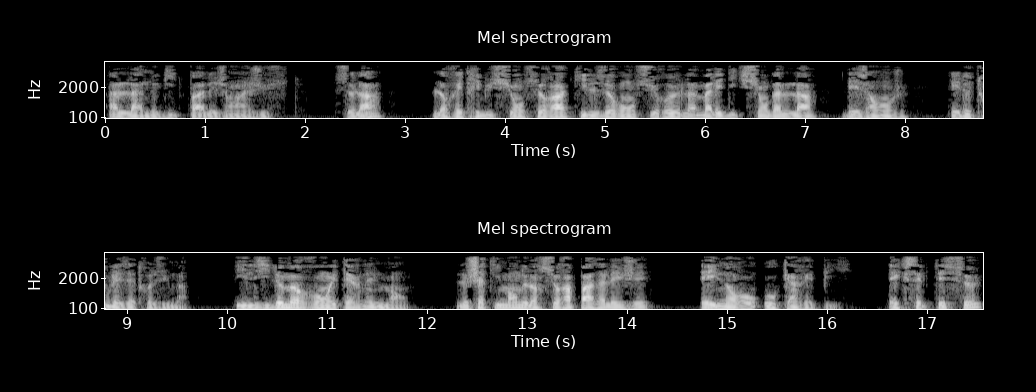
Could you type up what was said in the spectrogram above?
Allah ne guide pas les gens injustes. Cela, leur rétribution sera qu'ils auront sur eux la malédiction d'Allah, des anges et de tous les êtres humains. Ils y demeureront éternellement. Le châtiment ne leur sera pas allégé, et ils n'auront aucun répit excepté ceux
